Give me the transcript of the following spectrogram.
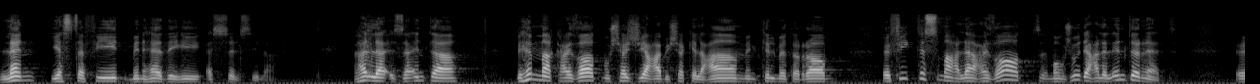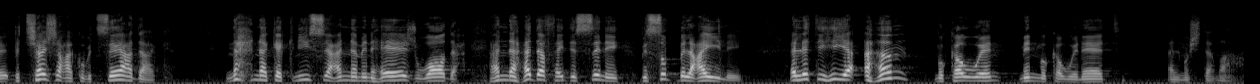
لن يستفيد من هذه السلسلة. هلأ إذا أنت بهمك عظات مشجعة بشكل عام من كلمة الرب فيك تسمع لعظات موجودة على الإنترنت بتشجعك وبتساعدك. نحن ككنيسة عندنا منهاج واضح عندنا هدف هيدي السنة بصب العيلة التي هي أهم مكون من مكونات المجتمع.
